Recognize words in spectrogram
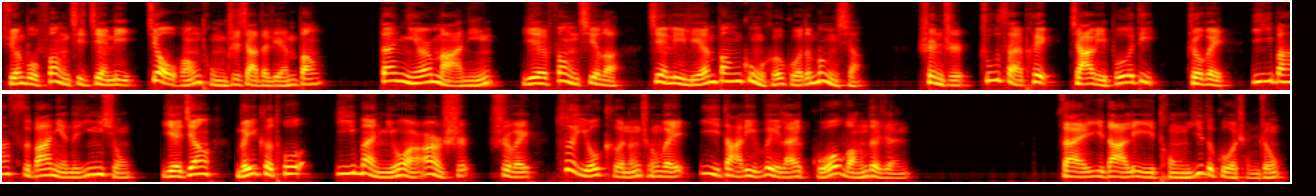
宣布放弃建立教皇统治下的联邦，丹尼尔·马宁也放弃了建立联邦共和国的梦想，甚至朱塞佩·加里波蒂这位1848年的英雄，也将维克托·伊曼纽尔二世视为最有可能成为意大利未来国王的人。在意大利统一的过程中，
